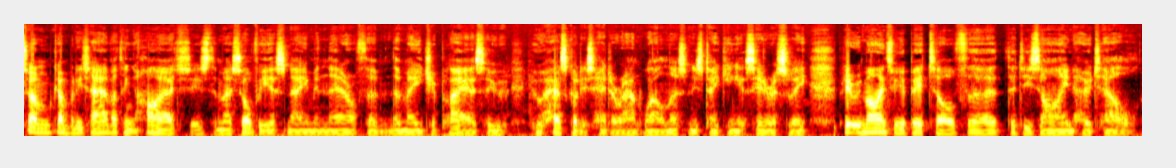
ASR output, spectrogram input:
some companies have. I think Hyatt is the most obvious name in there of the the major players who who has got his head around wellness and is taking it seriously. But it reminds me a bit of the the design hotel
